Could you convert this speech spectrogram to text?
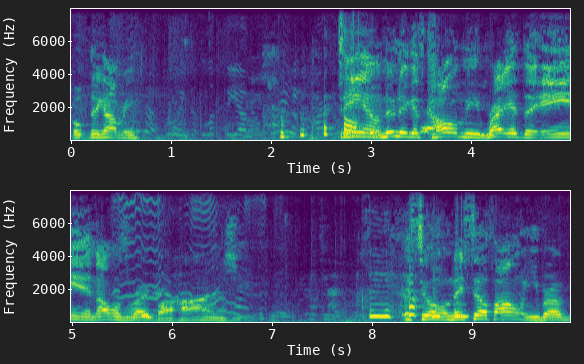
Oh, they got me. Damn, them niggas caught me right at the end. I was right behind you. It's two of them. They still following you, bro.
